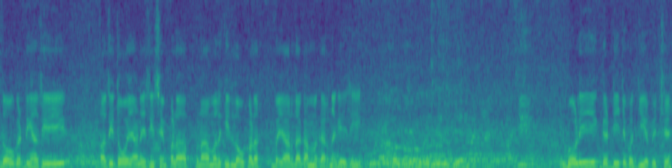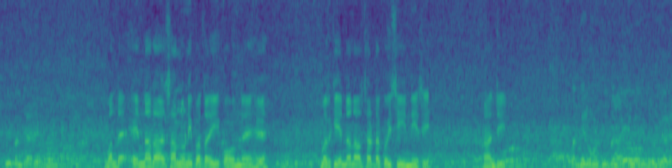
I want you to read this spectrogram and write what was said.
ਦੋ ਗੱਡੀਆਂ ਸੀ ਅਸੀਂ ਦੋ ਜਾਣੇ ਸੀ ਸਿੰਪਲ ਆਪਣਾ ਮਤਲਬ ਕਿ ਲੋਕਲ ਬਾਜ਼ਾਰ ਦਾ ਕੰਮ ਕਰਨ ਗਏ ਸੀ। ਗੋਲੀ ਗੱਡੀ 'ਚ ਵੱਜੀ ਹੈ ਪਿੱਛੇ। ਬੰਦਾ ਇਹਨਾਂ ਦਾ ਸਾਨੂੰ ਨਹੀਂ ਪਤਾ ਜੀ ਕੌਣ ਨੇ ਇਹ। ਮਤਲਬ ਕਿ ਇਹਨਾਂ ਨਾਲ ਸਾਡਾ ਕੋਈ ਸੀਨ ਨਹੀਂ ਸੀ। ਹਾਂਜੀ। ਬੰਦੇ ਕੌਣ ਸੀ? ਬੰਦੇ ਕਿੰਨੇ ਸੀ ਗੋਲੀ ਵਾਲੇ?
